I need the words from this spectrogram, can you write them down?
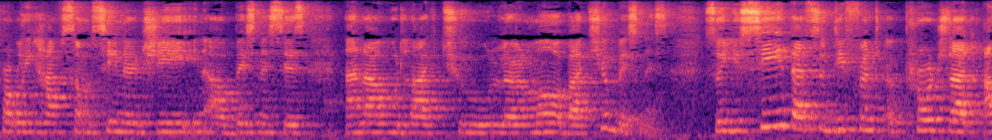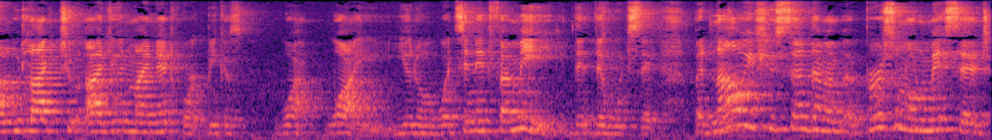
probably have some synergy in our businesses and I would like to learn more about your business. So you see that's a different approach that I would like to add you in my network because why, why? You know, what's in it for me, they, would say. But now if you send them a, a personal message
